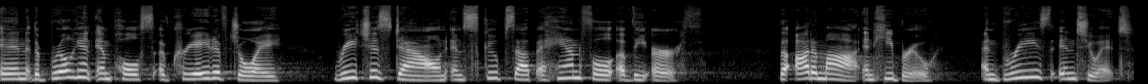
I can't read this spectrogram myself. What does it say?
in the brilliant impulse of creative joy, reaches down and scoops up a handful of the earth, the Adamah in Hebrew, and breathes into it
